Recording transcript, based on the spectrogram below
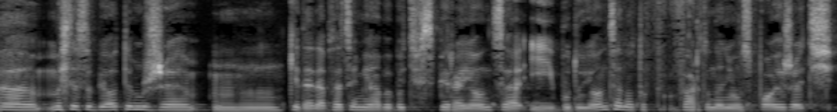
e, Myślę sobie o tym, że mm, kiedy adaptacja miałaby być wspierająca i budująca, no to warto na nią spojrzeć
